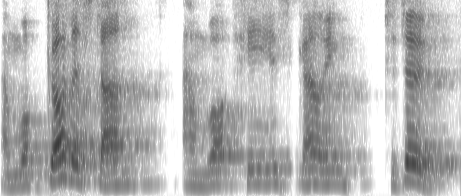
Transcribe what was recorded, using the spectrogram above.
and what God has done and what He is going to do.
